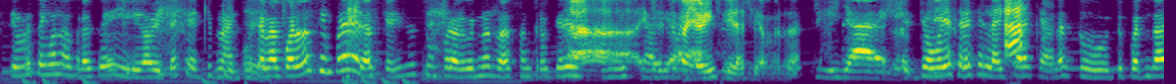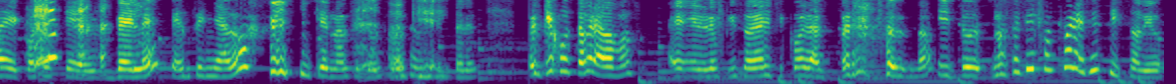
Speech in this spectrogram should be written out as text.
siempre tengo una frase y ahorita que ¿Qué me, se me acuerdo siempre de las que dices tú por alguna razón, creo que eres Ah, muy esa es tu sabia. mayor inspiración, ¿verdad? Sí, ya, eh, yo voy a hacer ese like Ah. para que abras tu, tu cuenta de cosas que el Vele te ha enseñado y que nos ilustres Ok. en Pinterest. Es que justo grabamos el episodio del chico de las perras, ¿no? Y tú, no sé si fue por ese episodio,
